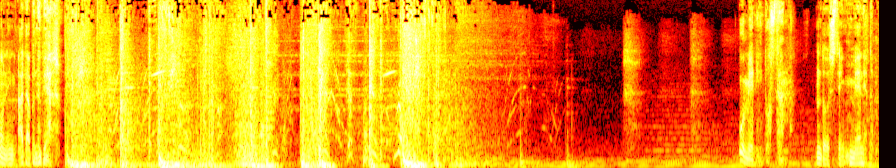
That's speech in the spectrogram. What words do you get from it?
Uning adabini ber. U mening do'stim do'sting men edim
